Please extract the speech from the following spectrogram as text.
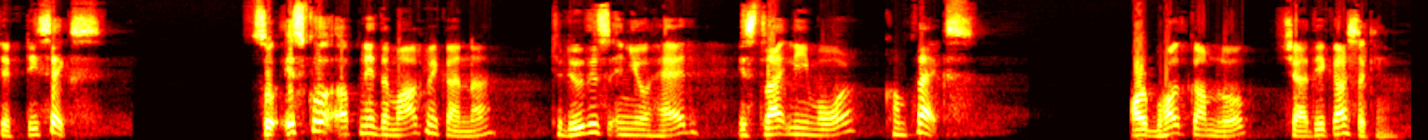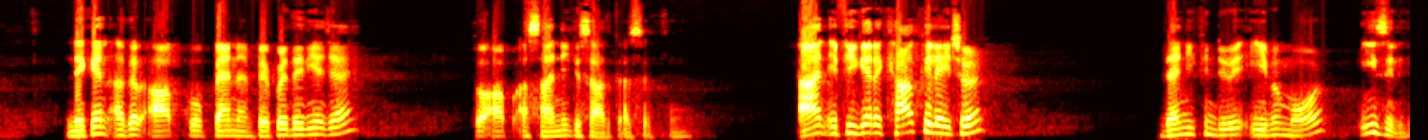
fifty six کو اپنے دماغ میں کرنا to do this in your head is slightly more complex اور بہت کم لوگ شاید یہ کر سکیں لیکن اگر آپ کو پین اینڈ پیپر دے دیا جائے تو آپ آسانی کے ساتھ کر سکتے ہیں and if you get a calculator then you can do even more easily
